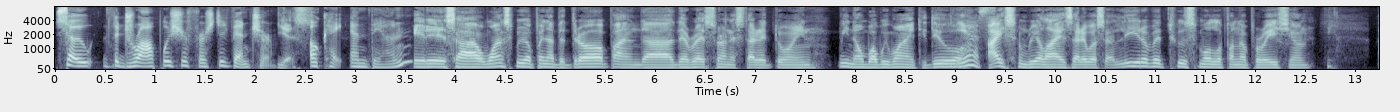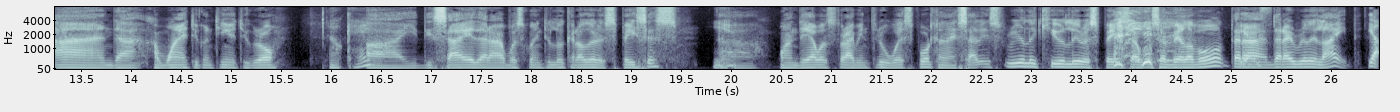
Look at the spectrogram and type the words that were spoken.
So the drop was your first adventure. Yes. Okay. And then? It is uh, once we opened up The Drop and uh, the restaurant started doing, you know, what we wanted to do. Yes. I soon realized that it was a little bit too small of an operation and uh, I wanted to continue to grow. Okay. I decided that I was going to look at other spaces. Yeah. Uh, one day I was driving through Westport and I saw this really cute little space that was available that I that I really liked. yeah.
